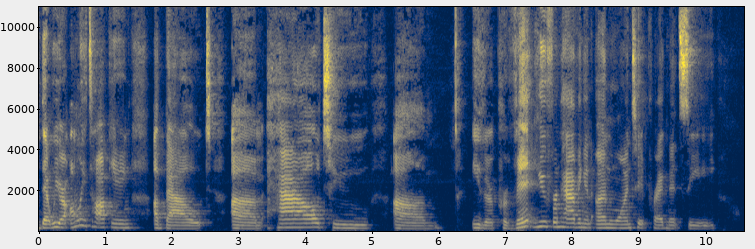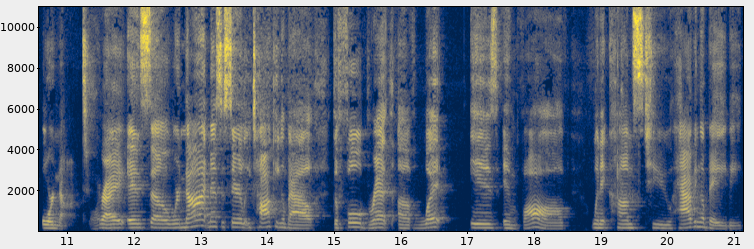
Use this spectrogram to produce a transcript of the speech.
that we are only talking about um, how to. Um, either prevent you from having an unwanted pregnancy or not, right? And so we're not necessarily talking about the full breadth of what is involved when it comes to having a baby,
